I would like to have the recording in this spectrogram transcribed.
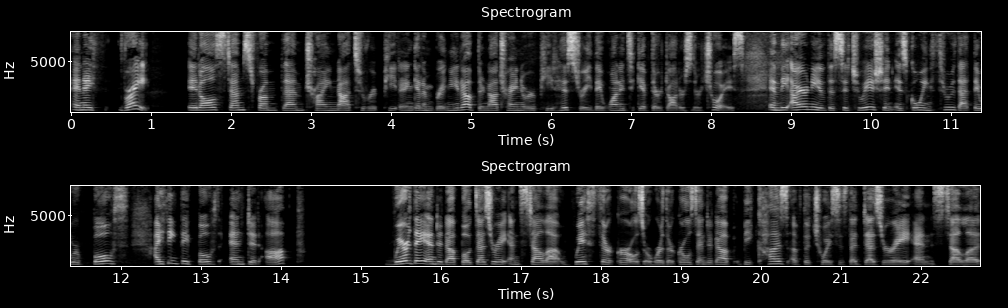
And I, th- right. It all stems from them trying not to repeat. And again, I'm bringing it up. They're not trying to repeat history. They wanted to give their daughters their choice. And the irony of the situation is going through that, they were both, I think they both ended up where they ended up, both Desiree and Stella, with their girls, or where their girls ended up because of the choices that Desiree and Stella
